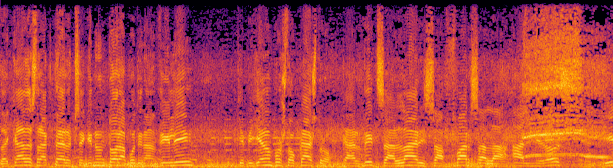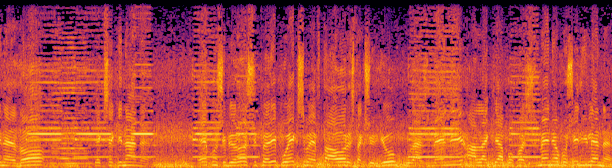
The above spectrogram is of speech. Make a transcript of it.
Δεκάδες τρακτέρ ξεκινούν τώρα από την Ανθήλη και πηγαίνουν προς το κάστρο. Καρδίτσα, Λάρισα, Φάρσαλα, Αλμυρός είναι εδώ και ξεκινάνε. Έχουν συμπληρώσει περίπου 6 με 7 ώρες ταξιδιού, κουρασμένοι αλλά και αποφασισμένοι όπως οι ίδιοι λένε.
